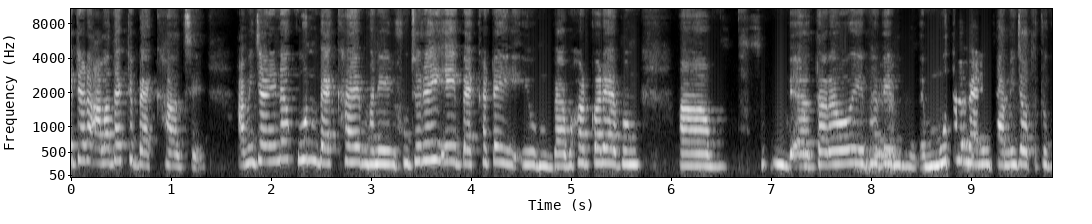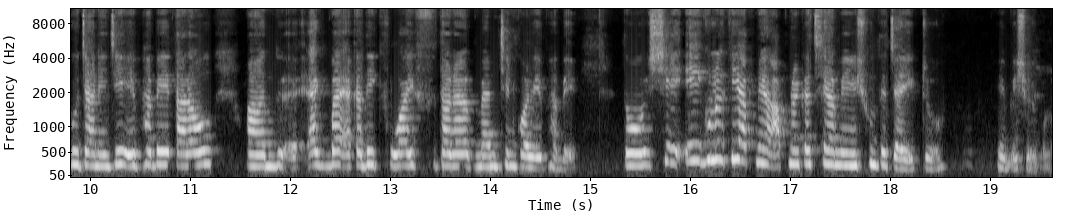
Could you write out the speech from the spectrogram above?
এটার আলাদা একটা ব্যাখ্যা আছে। আমি জানি না কোন ব্যাখ্যায় মানে হুজুরাই এই ব্যাখ্যাটাই ব্যবহার করে এবং তারাও এভাবে মুতা ম্যানেজ আমি যতটুকু জানি যে এভাবে তারাও আহ, এক বা একাধিক ওয়াইফ তারা মেনটেন করে এভাবে। তো সে, এইগুলো কি আপনি, আপনার কাছে আমি শুনতে চাই একটু এই বিষয়গুলো?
